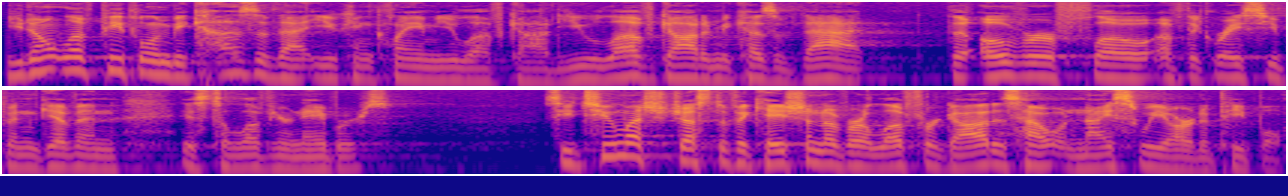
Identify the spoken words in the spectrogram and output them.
You don't love people, and because of that, you can claim you love God. You love God, and because of that, the overflow of the grace you've been given is to love your neighbors. See, too much justification of our love for God is how nice we are to people.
